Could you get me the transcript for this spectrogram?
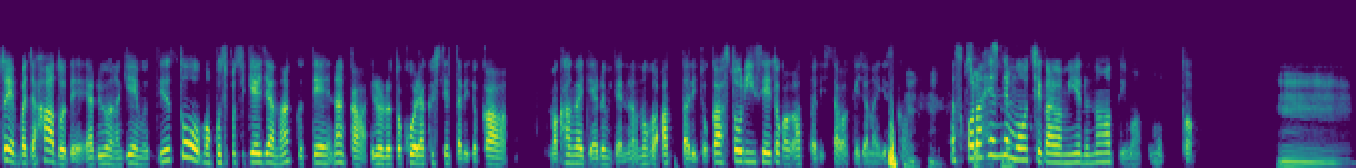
例えばじゃあハードでやるようなゲームっていうと、まあ、ポチポチゲーじゃなくて、なんかいろいろと攻略してったりとか、まあ、考えてやるみたいなのがあったりとか、ストーリー性とかがあったりしたわけじゃないですか。うんうんそこら辺でも違いは見えるなって今思った。うん。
